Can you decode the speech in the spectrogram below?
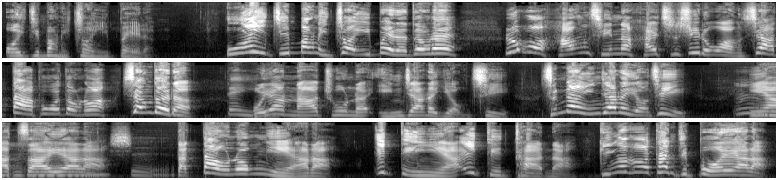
我已经帮你赚一倍了，我已经帮你赚一倍了，对不对？如果行情呢还持续的往下大波动的话，相对的，对，我要拿出呢赢家的勇气。什么叫赢家的勇气？嗯赢在呀啦嗯，是达到拢赢啦，一定赢，一定赚啦，今个个赚一倍啊啦，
